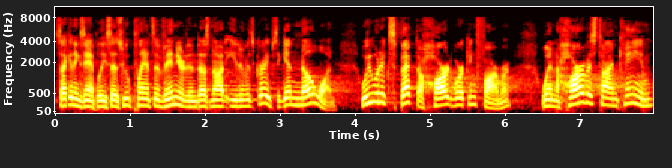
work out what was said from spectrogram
Second example, he says, Who plants a vineyard and does not eat of its grapes? Again, no one. We would expect a hardworking farmer, when harvest time came,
